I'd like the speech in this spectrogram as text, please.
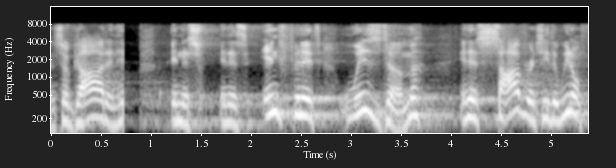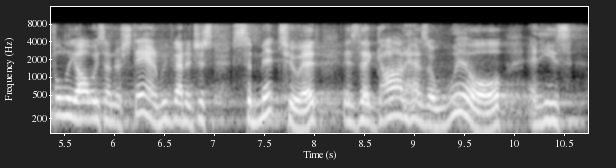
And so, God, in His, in His, in his infinite wisdom, in His sovereignty that we don't fully always understand, we've got to just submit to it, is that God has a will and He's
